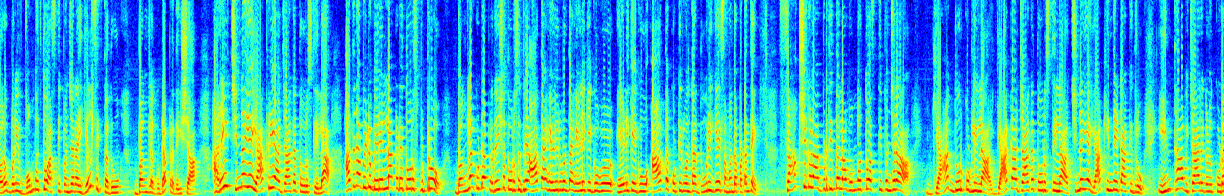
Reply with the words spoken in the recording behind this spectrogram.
ಬರೋಬ್ಬರಿ ಒಂಬತ್ತು ಅಸ್ಥಿಪಂಜರ ಎಲ್ಲಿ ಸಿಕ್ತದು? ಬಂಗ್ಲಗುಡ್ಡ ಪ್ರದೇಶ. ಅರೆ ಚಿನ್ನಯ್ಯ ಯಾಕ್ರಿ ಆ ಜಾಗ ತೋರಿಸ್ಲಿಲ್ಲ? ಅದನ್ನ ಬಿಟ್ಟು ಬೇರೆಲ್ಲ ಕಡೆ ತೋರಿಸ್ಬಿಟ್ರು. ಬಂಗ್ಲಾಗುಡ್ಡ ಪ್ರದೇಶ ತೋರಿಸಿದ್ರೆ ಆತ ಹೇಳಿರುವಂತ ಹೇಳಿಕೆಗೂ ಹೇಳಿಕೆಗೂ ಆತ ಕೊಟ್ಟಿರುವಂತಹ ದೂರಿಗೆ ಸಂಬಂಧಪಟ್ಟಂತೆ ಸಾಕ್ಷಿಗಳಾಗ್ಬಿಡ್ತಿತ್ತಲ್ಲ ಒಂಬತ್ತು ಅಸ್ಥಿ ಪಂಜರ. ಯಾಕೆ ದೂರು ಕೊಡಲಿಲ್ಲ? ಯಾಕೆ ಆ ಜಾಗ ತೋರಿಸ್ತಿಲ್ಲ ಚಿನ್ನಯ್ಯ ಯಾಕೆ ಹಿಂದೇಟ್ ಹಾಕಿದ್ರು? ಇಂಥ ವಿಚಾರಗಳು ಕೂಡ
